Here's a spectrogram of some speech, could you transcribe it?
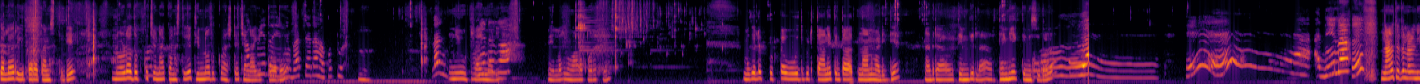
ಕಲರ್ ಈ ಥರ ಕಾಣಿಸ್ತಿದೆ. ನೋಡೋದಕ್ಕೂ ಚೆನ್ನಾಗಿ ಕಾಣಿಸ್ತಿದೆ ತಿನ್ನೋದಕ್ಕೂ ಅಷ್ಟೇ ಚೆನ್ನಾಗಿತ್ತು ಅದು. ಹ್ಞೂ ನೀವು ಟ್ರೈ ಮಾಡಿ. ಎಲ್ಲರಿಗೂ ಮಾಡೋಕೆ ಬರುತ್ತೆ. ಮೊದಲು ಪುಟ್ಟ ಊದ್ಬಿಟ್ಟು ತಾನೇ ತಿಂತಾಳೆ ಅಂತ ನಾನು ಮಾಡಿದ್ದೆ. ಆದರೆ ಅವಳು ತಿಂದಿಲ್ಲ. ಅವ್ರ ತಂಗಿಗೆ ತಿನ್ನಿಸಿದಳು? ನೀನ ತಿಂದ ನೋಡಿ ನೀ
